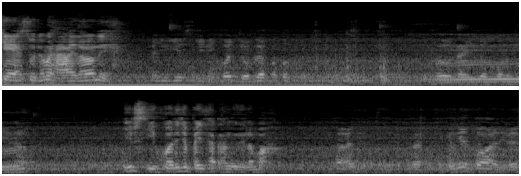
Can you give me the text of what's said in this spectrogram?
แก่สุดในมหาลัยแล้วเนี่ยอายุยี่สิบนี่ก็จบแล้วครับเออในตัวปกติแล้วยี่สิบสี่คนที่จะไปทางอื่นแล้วบ อกถ้าเป็นเรียนตัวอะไรเลย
